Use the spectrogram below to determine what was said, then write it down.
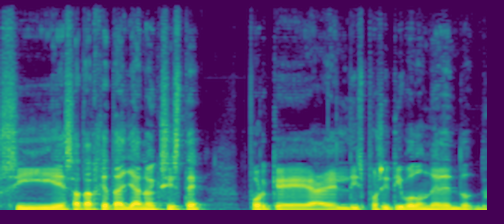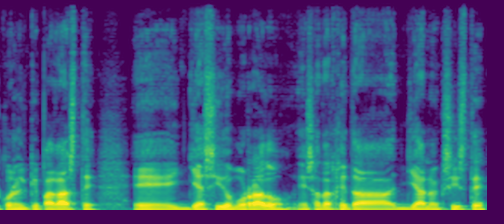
si esa tarjeta ya no existe, porque el dispositivo donde, con el que pagaste eh, ya ha sido borrado, esa tarjeta ya no existe,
